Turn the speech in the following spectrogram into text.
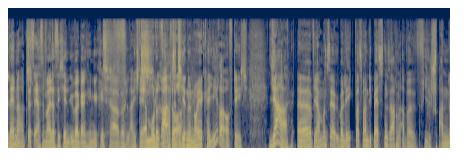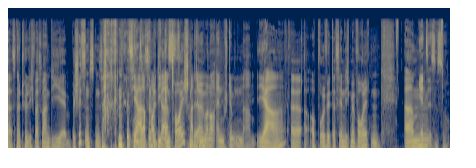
Lennart. das erste Mal, dass ich hier einen Übergang hingekriegt habe. Vielleicht Der Moderator. wartet hier eine neue Karriere auf dich. Ja, äh, wir haben uns ja überlegt, was waren die besten Sachen, aber viel spannender ist natürlich, was waren die äh, beschissensten Sachen des Jahres oder die enttäuschenden. Hat ja immer noch einen bestimmten Namen. ja, äh, obwohl wir das ja nicht mehr wollten. Ähm, Jetzt ist es so.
